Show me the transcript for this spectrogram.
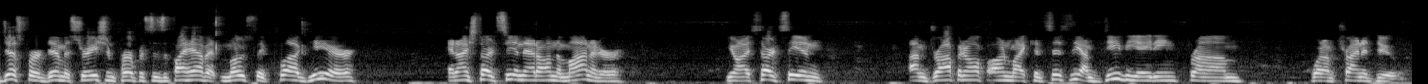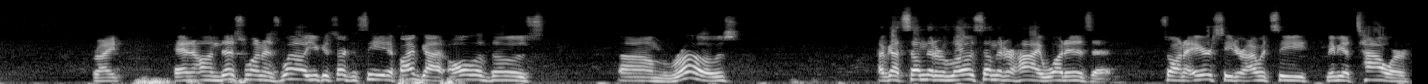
just for demonstration purposes. If I have it mostly plugged here and I start seeing that on the monitor, you know, I start seeing I'm dropping off on my consistency. I'm deviating from what I'm trying to do, right? And on this one as well, you can start to see if I've got all of those um, rows, I've got some that are low, some that are high. What is it? So on an air seeder, I would see maybe a tower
